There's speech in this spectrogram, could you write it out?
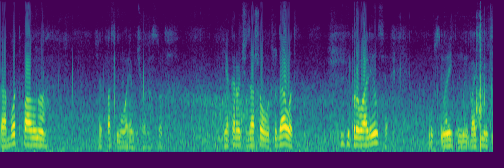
Работа полно. Сейчас посмотрим, что у нас тут. Я, короче, зашел вот сюда вот. Провалился. Вот, смотрите, мои ботинки.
